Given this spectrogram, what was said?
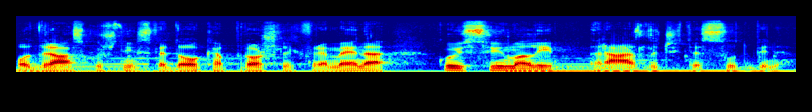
od raskušnih svedoka prošlih vremena koji su imali različite sudbine.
